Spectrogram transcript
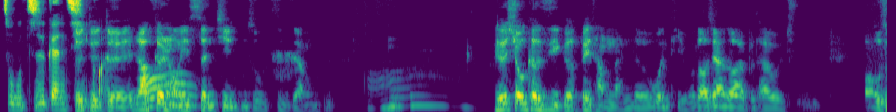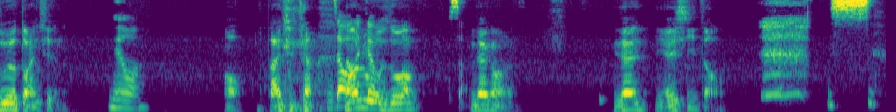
组织跟器官，对对对，然后更容易渗进组织这样子。哦、oh. 嗯，我觉得休克是一个非常难的问题，我到现在都还不太会处理。哦，我是不是又断线了？没有啊。哦，反正就这样。然后如果说、哦、你在干嘛？你在你在洗澡？是。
